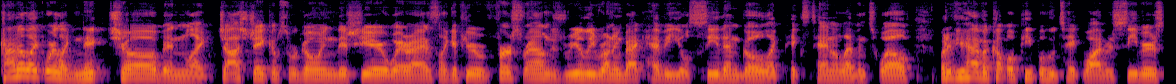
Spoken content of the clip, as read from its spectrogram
kind of like where like Nick Chubb and like Josh Jacobs were going this year. Whereas like if your first round is really running back heavy, you'll see them go like picks 10, 11, 12. But if you have a couple people who take wide receivers,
